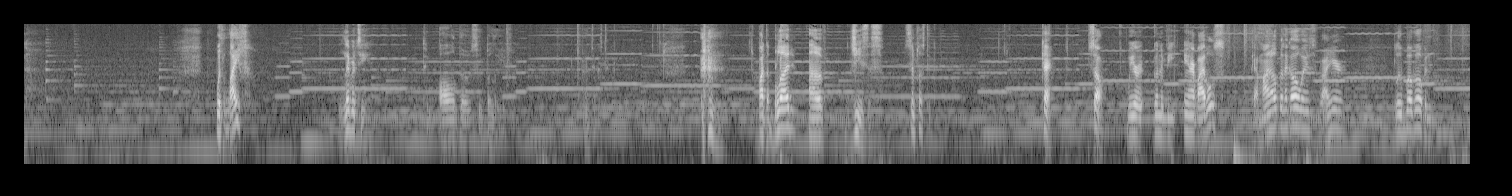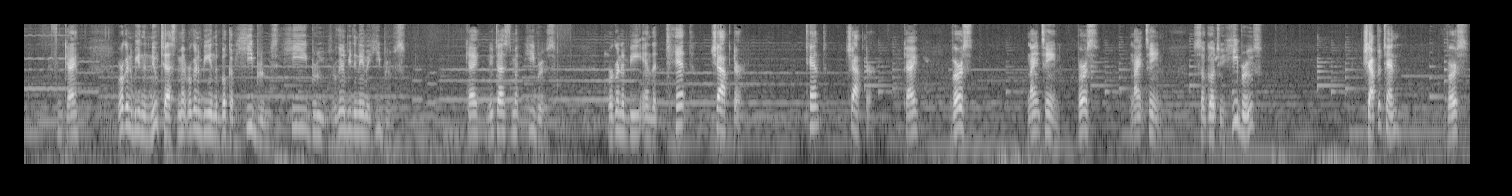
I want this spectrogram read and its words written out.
With life, liberty to all those who believe. Fantastic. By the blood of Jesus. Simplistic. Okay. So, we are going to be in our Bibles. Got mine open like always, right here. Blue book open. Okay? We're going to be in the New Testament. We're going to be in the book of Hebrews. Hebrews. We're going to be the name of Hebrews. Okay? New Testament, Hebrews. We're going to be in the 10th chapter. 10th chapter. Okay? Verse 19. Verse 19. So go to Hebrews chapter 10, verse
